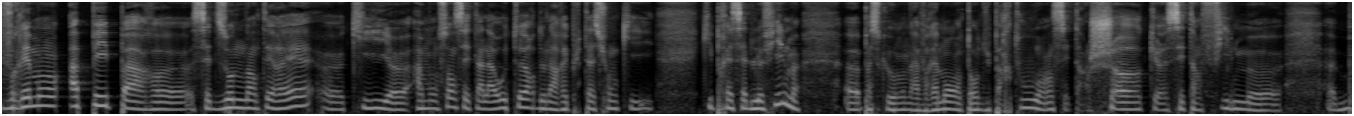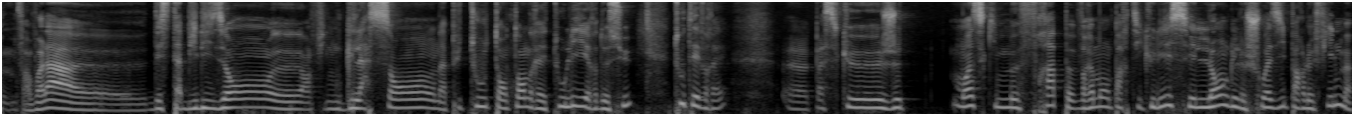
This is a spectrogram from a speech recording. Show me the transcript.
vraiment happé par cette zone d'intérêt qui, à mon sens, est à la hauteur de la réputation qui, qui précède le film, parce qu'on a vraiment entendu partout. hein, c'est un choc, c'est un film, enfin voilà, déstabilisant, un film On a pu tout entendre et tout lire dessus. Tout est vrai, euh, parce que moi, ce qui me frappe vraiment en particulier, c'est l'angle choisi par le film,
